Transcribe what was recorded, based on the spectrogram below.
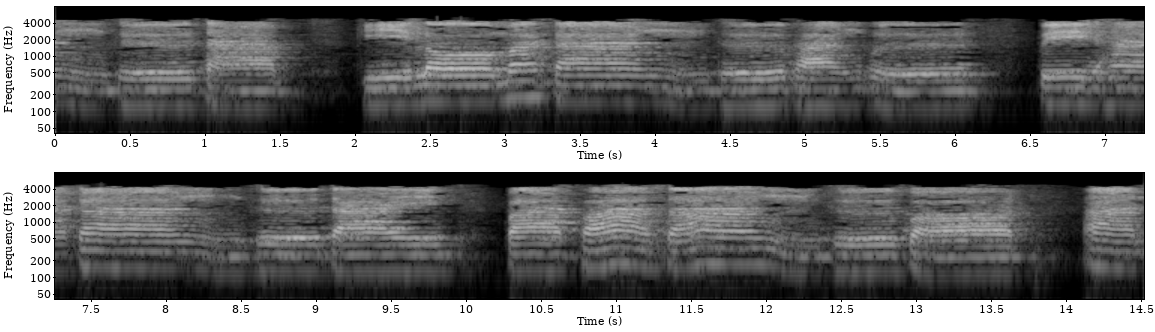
งคือตับ กิโลมะกังคือพังผืดปีหากังคือไต ปาพาสังคือปอด อัน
